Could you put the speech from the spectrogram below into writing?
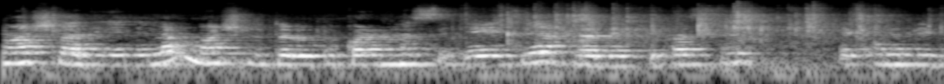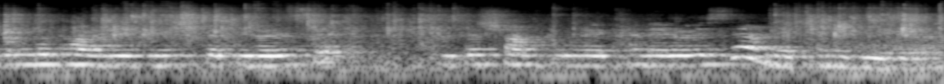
মশলা দিয়ে নিলাম, মশলাটার উপকরণ হচ্ছে এই যে আপনারা দেখতে পাচ্ছেন, এখানে বিভিন্ন ধরনের জিনিসপাতি রয়েছে, যেটা সম্পূর্ণ এখানে রয়েছে, আমি এখানে দিয়ে দিলাম।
